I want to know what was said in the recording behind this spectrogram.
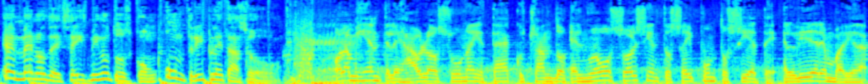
en menos de seis minutos con un tripletazo. Hola mi gente, les habla Osuna y estás escuchando el nuevo Sol 106.7, el líder en variedad.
